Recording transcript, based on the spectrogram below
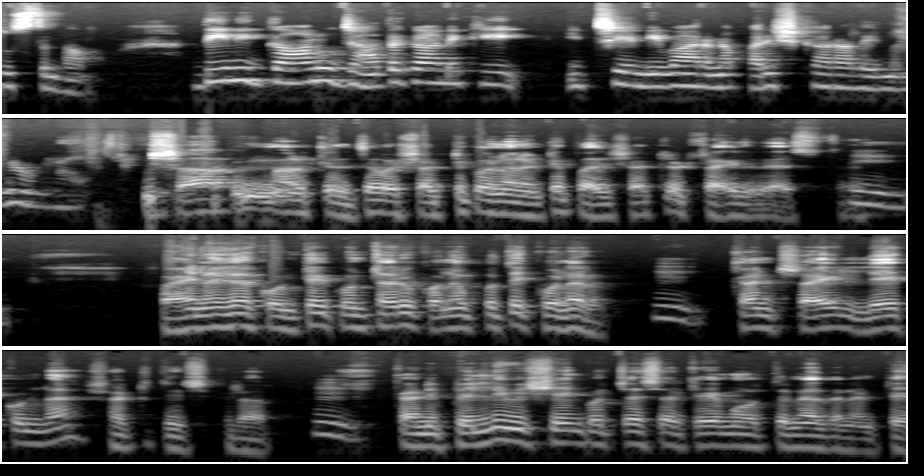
చూస్తున్నాము. దీనికి గాను జాతకానికి ఇచ్చే నివారణ పరిష్కారాలు ఏమైనా ఉన్నాయా? షాపింగ్ మాల్కి వెళ్తే ఒక షర్ట్ కొనాలంటే పది షర్ట్లు ట్రైల్ వేస్తారు. ఫైనల్గా కొంటే కొంటారు కొనకపోతే కొనరు. ఉమ్, కానీ ట్రైల్ లేకుండా షర్ట్ తీసుకురారు. ఉమ్, కానీ పెళ్ళి విషయంకి వచ్చేసరికి ఏమవుతున్నది అంటే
